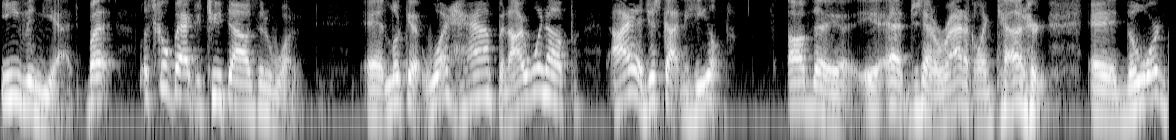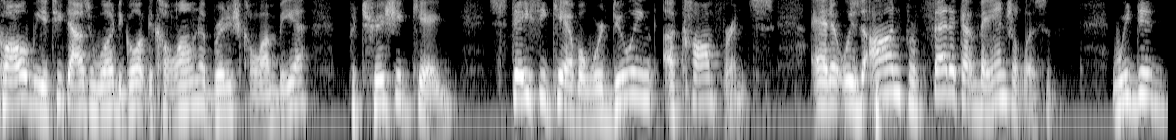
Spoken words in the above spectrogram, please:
even yet. But let's go back to 2001 and look at what happened. I went up, I had just gotten healed of the, uh, just had a radical encounter and the Lord called me in 2001 to go up to Kelowna, British Columbia. Patricia King, Stacy Campbell were doing a conference and it was on prophetic evangelism. We did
